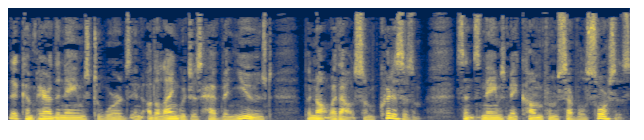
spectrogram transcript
that compare the names to words in other languages have been used, but not without some criticism, since names may come from several sources,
